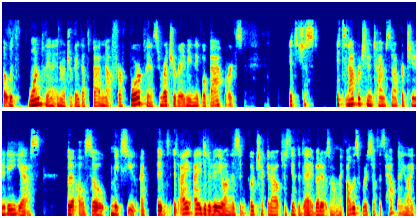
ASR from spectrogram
but with one planet in retrograde, that's bad enough. For four planets in retrograde, I mean, they go backwards. It's just, it's an opportune time, it's an opportunity, yes, but it also makes you. I've been, I, I did a video on this and go check it out just the other day, but it was on like all this weird stuff that's happening. Like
